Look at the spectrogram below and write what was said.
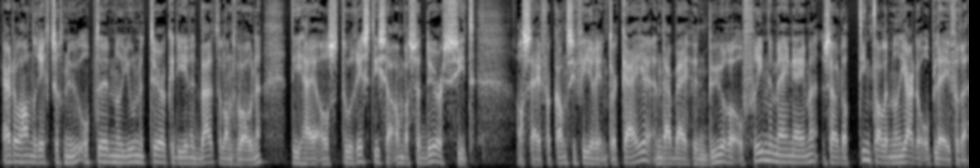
Erdogan richt zich nu op de miljoenen Turken die in het buitenland wonen, die hij als toeristische ambassadeurs ziet. Als zij vakantie vieren in Turkije en daarbij hun buren of vrienden meenemen, zou dat tientallen miljarden opleveren.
